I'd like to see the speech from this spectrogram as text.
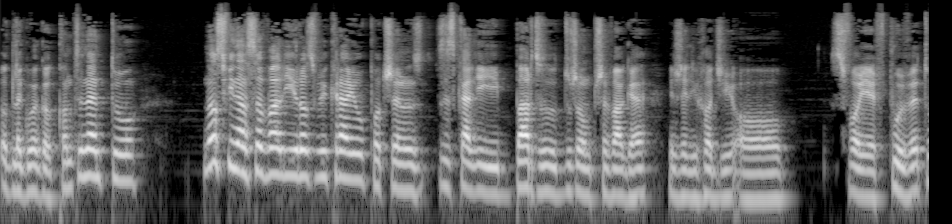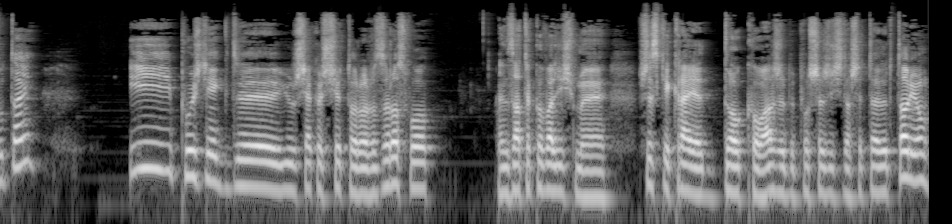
odległego kontynentu, no, sfinansowali rozwój kraju, po czym zyskali bardzo dużą przewagę, jeżeli chodzi o swoje wpływy tutaj. I później, gdy już jakoś się to rozrosło, zaatakowaliśmy wszystkie kraje dookoła, żeby poszerzyć nasze terytorium,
